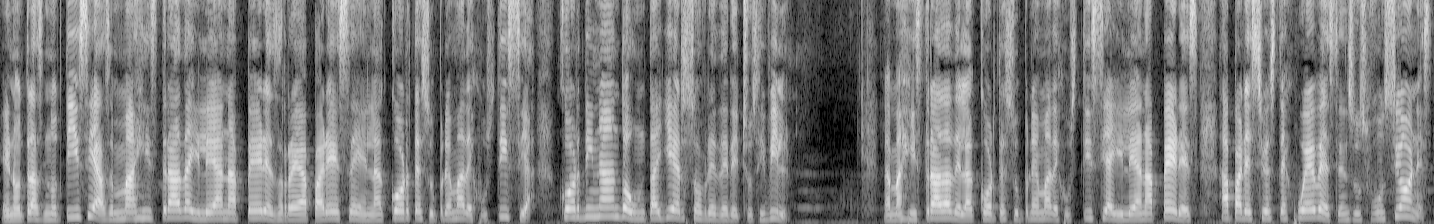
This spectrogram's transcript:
En otras noticias, magistrada Ileana Pérez reaparece en la Corte Suprema de Justicia, coordinando un taller sobre derecho civil. La magistrada de la Corte Suprema de Justicia, Ileana Pérez, apareció este jueves en sus funciones,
